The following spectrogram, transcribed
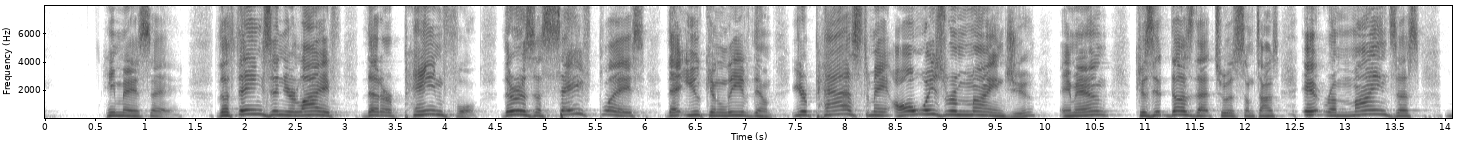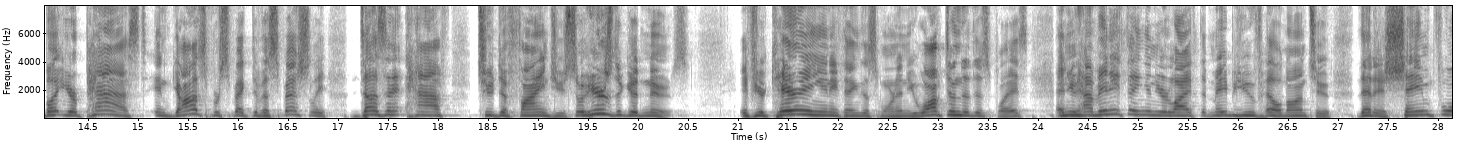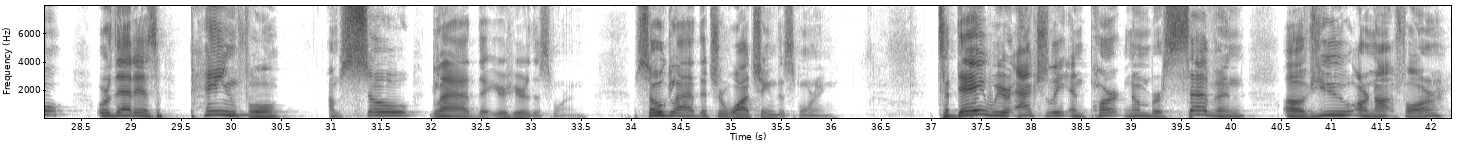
he may say, the things in your life that are painful, there is a safe place that you can leave them. Your past may always remind you, amen, because it does that to us sometimes. It reminds us, but your past, in God's perspective especially, doesn't have to define you. So here's the good news. If you're carrying anything this morning, you walked into this place and you have anything in your life that maybe you've held on to that is shameful or that is painful, I'm so glad that you're here this morning. I'm so glad that you're watching this morning. Today, we are actually in part number seven of You Are Not Far.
